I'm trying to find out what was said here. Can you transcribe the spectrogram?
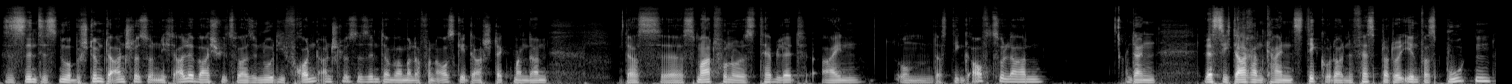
sind es nur bestimmte Anschlüsse und nicht alle, beispielsweise nur die Frontanschlüsse sind dann, weil man davon ausgeht, da steckt man dann das äh, Smartphone oder das Tablet ein, um das Ding aufzuladen. Dann lässt sich daran keinen Stick oder eine Festplatte oder irgendwas booten,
